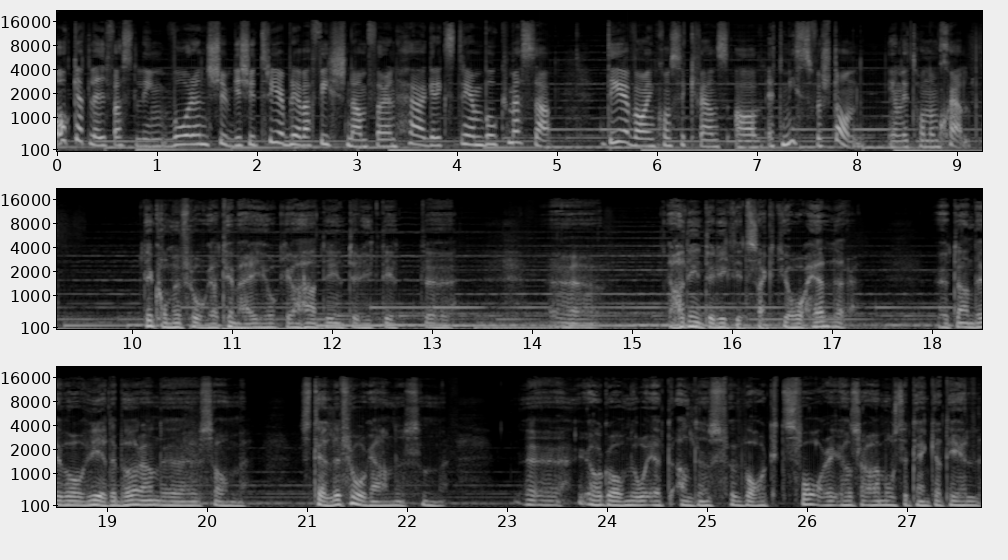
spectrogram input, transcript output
Och att Leif Östling våren 2023 blev affischnamn för en högerextrem bokmässa, det var en konsekvens av ett missförstånd enligt honom själv. Det kom en fråga till mig och jag hade inte riktigt eh, eh, jag hade inte riktigt sagt ja heller. Utan det var vederbörande som ställde frågan som eh, jag gav nog ett alldeles för vagt svar. Jag sa jag måste tänka till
